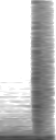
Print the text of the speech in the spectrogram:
Bye.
